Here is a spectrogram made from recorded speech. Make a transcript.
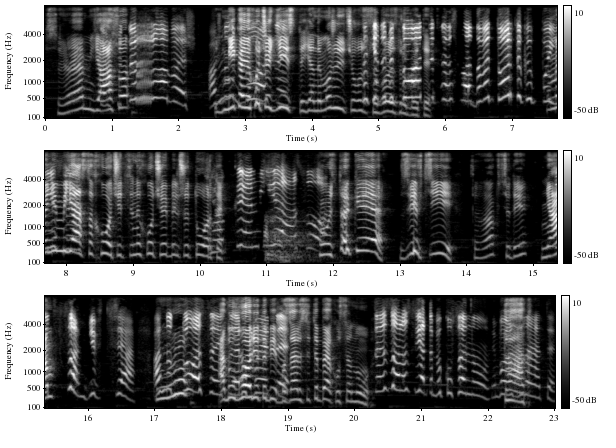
Все, м'ясо. Що ти робиш? А ну Міка, я хочу досить. їсти, я не можу нічого з Так я собою тобі зробити. тортик несла, давай тортики поїсти. Мені м'яса хочеться, не хочу я більше тортик. Яке м'ясо? Ось таке! З вівці. Так, сюди. Ням. Сам вівця. А ну О, досить А ну це годі робити. тобі, бо зараз і тебе кусану. Та зараз я тебе кусану не буду Так. знати.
